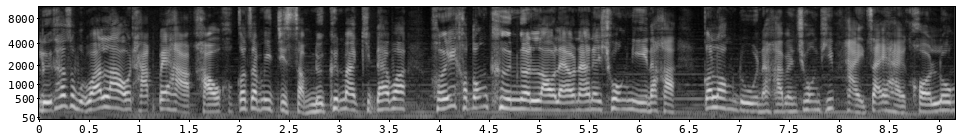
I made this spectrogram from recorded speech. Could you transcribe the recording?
หรือถ้าสมมติว่าเราทักไปหาเขาเขาก็จะมีจิตสำนึกขึ้นมาคิดได้ว่า เฮ้ยเขาต้องคืนเงินเราแล้วนะในช่วงนี้นะคะ ก็ลองดูนะคะ เป็นช่วงที่หายใจหายคอโล่ง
